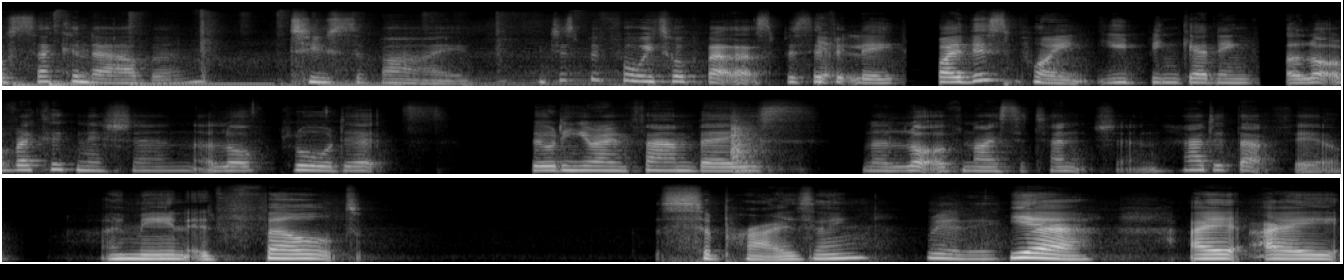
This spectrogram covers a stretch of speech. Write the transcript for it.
Your second album, To Survive. Just before we talk about that specifically, by this point, you'd been getting a lot of recognition, a lot of plaudits, building your own fan base, and a lot of nice attention. How did that feel? I mean, it felt surprising. Really? Yeah. I I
